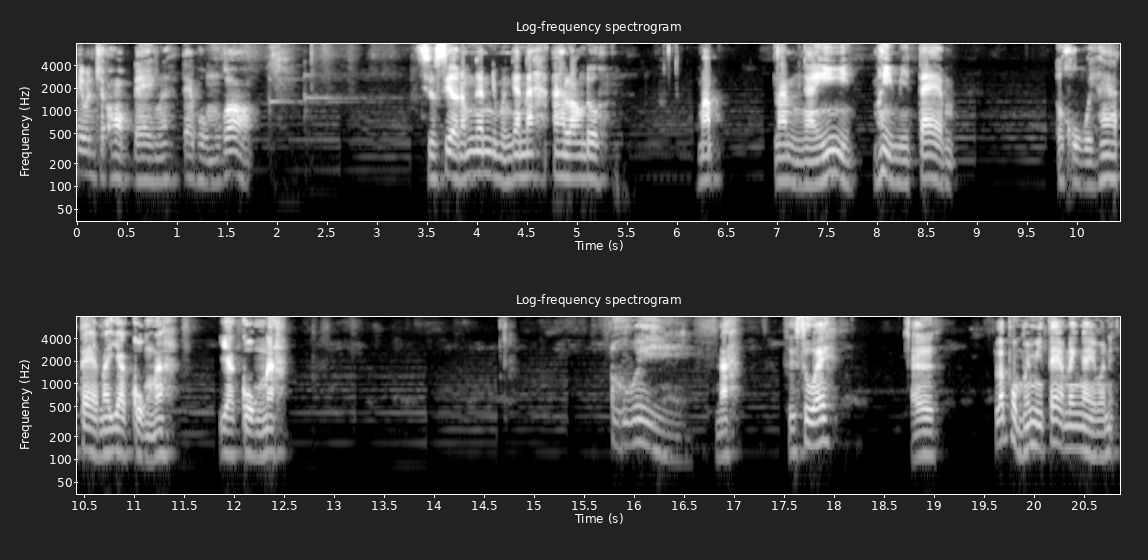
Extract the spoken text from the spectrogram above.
ที่มันจะออกแดงนะ แต่ผมก็เสียวๆน้ำเงินอยู่เหมือนกันนะอะลองดู มับนั่นไง ไม่มีแต้ม โอ้โหห้าแต้มนะ อย่าโกงนะ อย่าโกงนะโอ้ย นะ สวยๆ เออ แล้วผมไม่มีแต้มได้ไงวะเนี่ย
